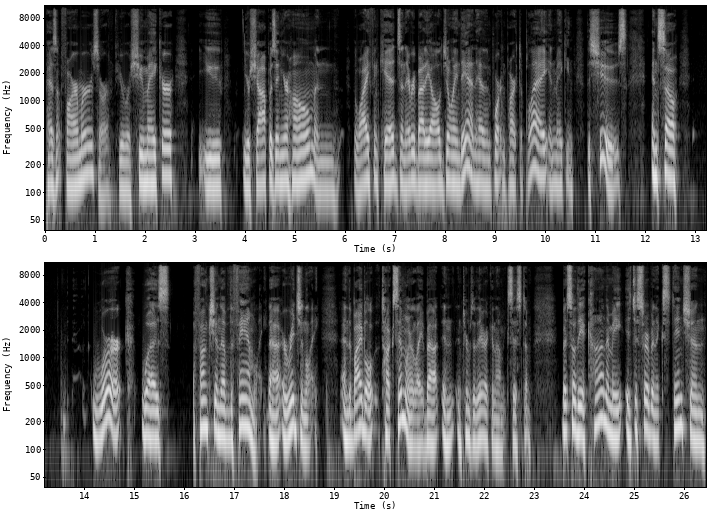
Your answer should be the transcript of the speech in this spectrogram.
peasant farmers, or if you were a shoemaker, you your shop was in your home, and the wife and kids and everybody all joined in had an important part to play in making the shoes. And so work was a function of the family uh, originally, and the Bible talks similarly about in, in terms of their economic system. But so the economy is just sort of an extension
